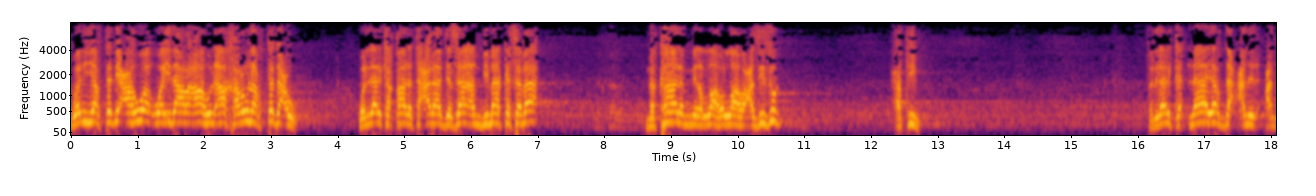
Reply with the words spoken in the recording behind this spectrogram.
وليرتدع هو وإذا رآه الآخرون ارتدعوا. ولذلك قال تعالى جزاء بما كسبا نكالا من الله والله عزيز حكيم. فلذلك لا يردع عن عن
